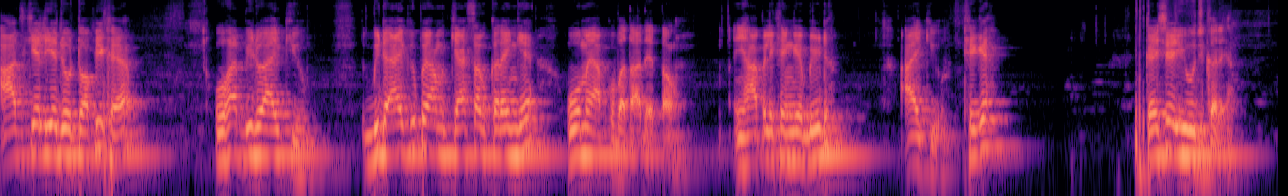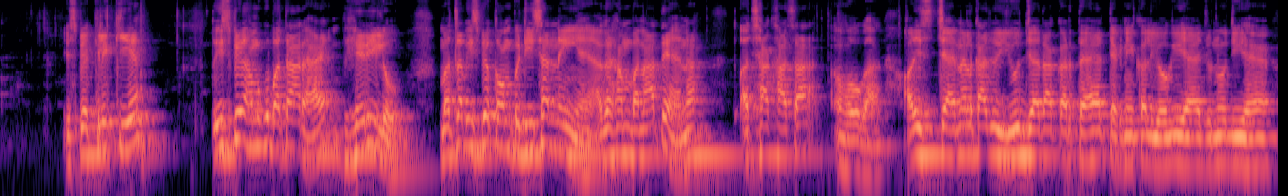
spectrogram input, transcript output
आज के लिए जो टॉपिक है, वो है video I Q video I Q पर हम क्या सब करेंगे, वो मैं आपको बता देता हूँ। यहाँ पर लिखेंगे बीड आई क्यू ठीक है? कैसे यूज़ करें? इस पर क्लिक किए तो इस पर हमको बता रहा है वेरी लो। मतलब इस पर कॉम्पिटिशन नहीं है। अगर हम बनाते हैं ना तो अच्छा खासा होगा। और इस चैनल का जो यूज़ ज़्यादा करता है टेक्निकल योगी है, जुनू जी हैं,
